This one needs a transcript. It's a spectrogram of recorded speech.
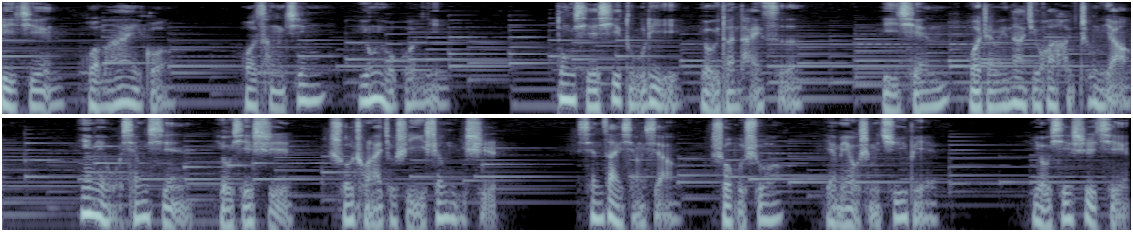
毕竟我们爱过，我曾经拥有过你。《东邪西毒》里有一段台词，以前我认为那句话很重要，因为我相信有些事说出来就是一生一世。现在想想，说不说也没有什么区别。有些事情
